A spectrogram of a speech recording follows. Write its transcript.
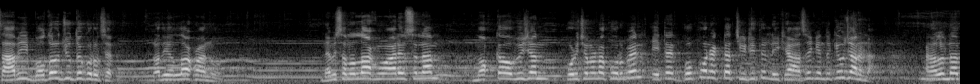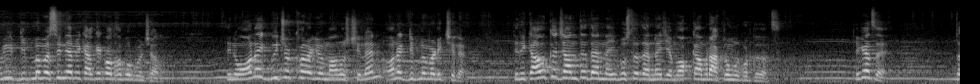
সাহাবি বদর যুদ্ধ করেছেন রাজি আল্লাহ খানু নবী সাল্লাহ আলিয়াল্লাম মক্কা অভিযান পরিচালনা করবেন এটা গোপন একটা চিঠিতে লেখা আছে কিন্তু কেউ জানে না। আর আল্লাহ নবী ডিপ্লোমেসি নিয়ে আমি কালকে কথা বলব চাল তিনি অনেক বিচক্ষণ একজন মানুষ ছিলেন অনেক ডিপ্লোম্যাটিক ছিলেন। তিনি কাউকে জানতে দেন নাই বুঝতে দেন নাই যে মক্কা আমরা আক্রমণ করতে যাচ্ছি। ঠিক আছে? তো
